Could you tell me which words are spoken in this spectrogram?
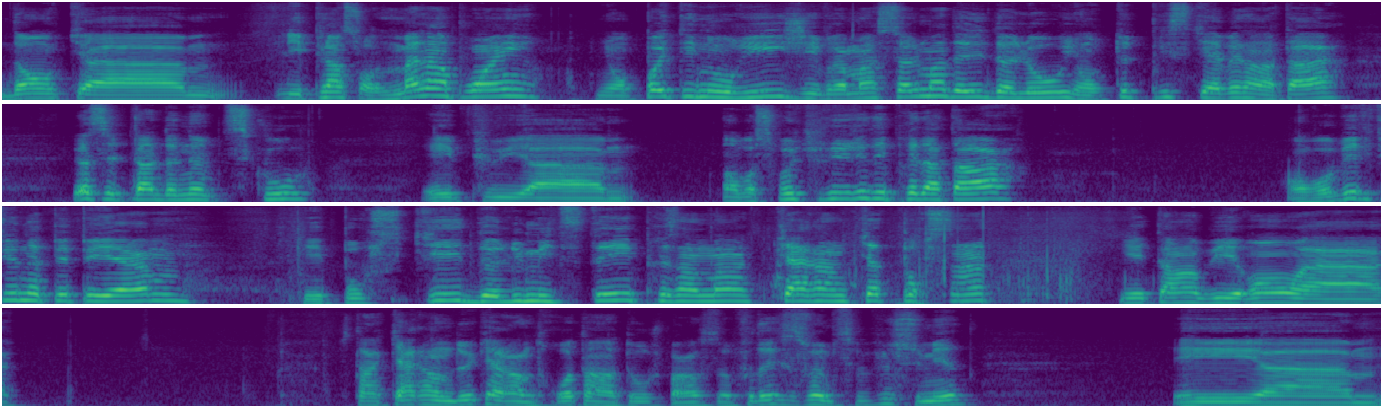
Donc, les plants sont mal en point. Ils n'ont pas été nourris. J'ai vraiment seulement donné de l'eau. Ils ont tout pris ce qu'il y avait dans la terre. Là, c'est le temps de donner un petit coup. Et puis, on va se procurer des prédateurs. On va vérifier notre ppm. Et pour ce qui est de l'humidité, présentement 44%. Il est environ à... C'est en 42-43 tantôt, je pense. Il faudrait que ce soit un petit peu plus humide. Et... Euh,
